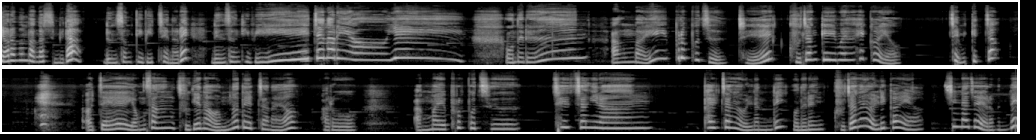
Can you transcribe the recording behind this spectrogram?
여러분 반갑습니다. 눈송TV 채널의 눈송TV 채널이에요. 예! 오늘은 악마의 프로포즈 제 9장 게임을 할 거예요. 재밌겠죠? 어제 영상 두 개나 업로드 했잖아요. 바로 악마의 프로포즈 7장이랑 8장을 올렸는데 오늘은 9장을 올릴 거예요. 신나죠 여러분들?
